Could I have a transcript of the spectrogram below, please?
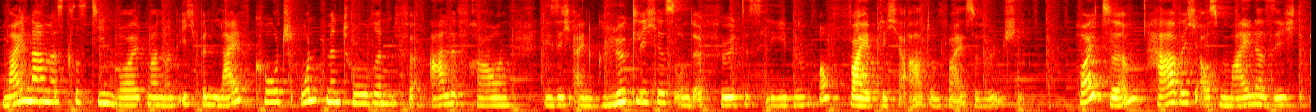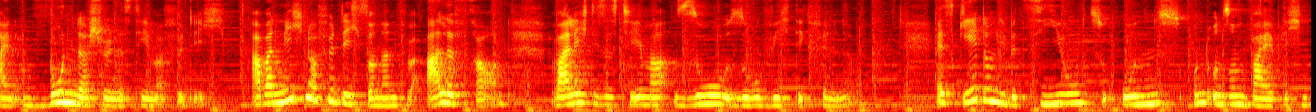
Mein Name ist Christine Woltmann und ich bin Life Coach und Mentorin für alle Frauen, die sich ein glückliches und erfülltes Leben auf weibliche Art und Weise wünschen. Heute habe ich aus meiner Sicht ein wunderschönes Thema für dich. Aber nicht nur für dich, sondern für alle Frauen, weil ich dieses Thema so, so wichtig finde. Es geht um die Beziehung zu uns und unserem weiblichen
